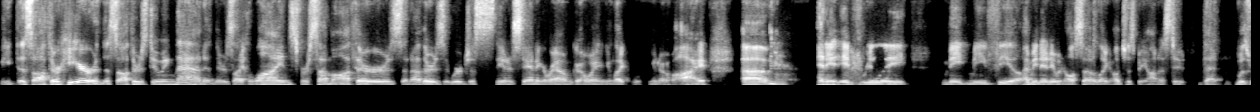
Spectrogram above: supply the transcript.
meet this author here and this author's doing that. And there's like lines for some authors and others that were just, you know, standing around going like, you know, hi. Um, and it, it really, made me feel i mean and it also like i'll just be honest it that was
